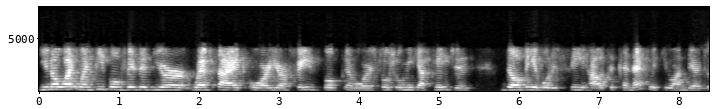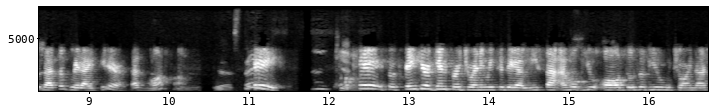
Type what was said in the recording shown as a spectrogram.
you know what, when people visit your website or your Facebook or social media pages, they'll be able to see how to connect with you on there. So that's a great idea. That's mm-hmm. awesome. Yes. Hey. Thank you. Okay, so thank you again for joining me today, Alisa. I hope you all, those of you who joined us,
